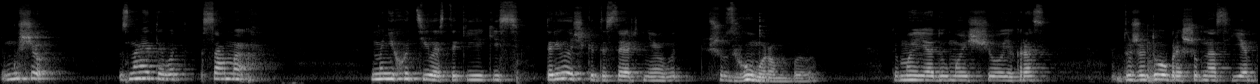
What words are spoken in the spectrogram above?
тому що, знаєте, от саме мені хотілося такі якісь тарілочки десертні, от, що з гумором було. Тому я думаю, що якраз дуже добре, що в нас є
